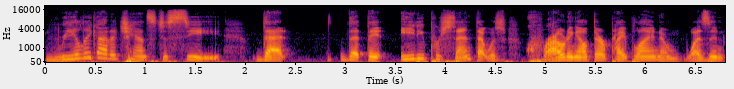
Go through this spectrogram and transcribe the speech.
really got a chance to see that that the 80% that was crowding out their pipeline and wasn't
